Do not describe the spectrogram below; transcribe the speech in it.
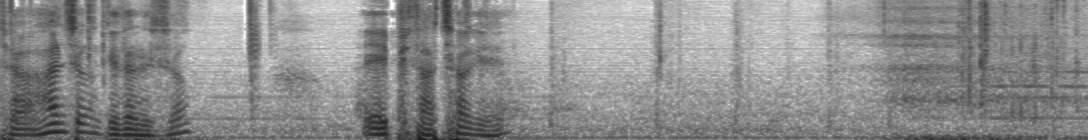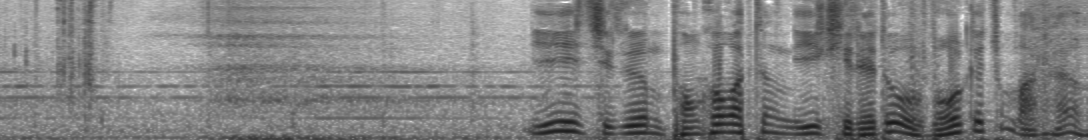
자, 한 시간 기다리죠. AP 다 차게. 이 지금 벙커 같은 이 길에도 먹을 게 좀 많아요.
